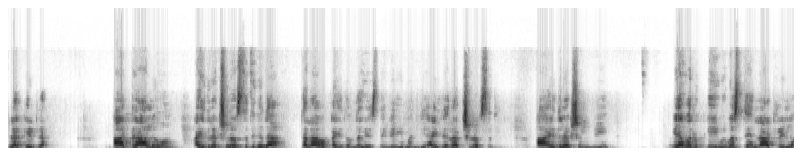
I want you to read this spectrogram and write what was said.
లక్కీ డ్రా. ఆ డ్రాలో ఐదు లక్షలు వస్తుంది కదా తలా ఒక ఐదు వందలు వేస్తాయి వెయ్యి మంది ఐదు లక్షలు వస్తుంది. ఆ ఐదు లక్షల్ని ఎవరికి వస్తే లాటరీలో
